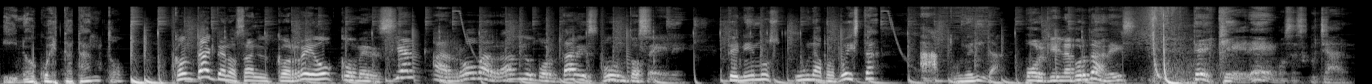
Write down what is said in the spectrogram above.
y no cuesta tanto. Contáctanos al correo comercial arroba radioportales.cl. Tenemos una propuesta a tu medida, porque en la Portales te queremos escuchar.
